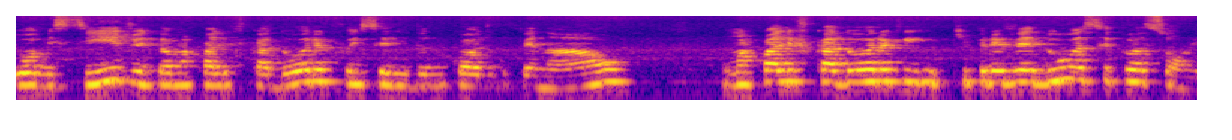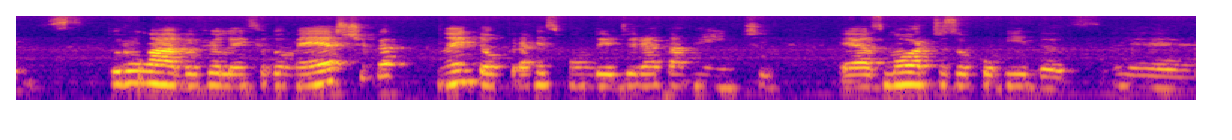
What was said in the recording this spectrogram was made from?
do homicídio, então uma qualificadora que foi inserida no Código Penal, uma qualificadora que, que prevê duas situações. Por um lado, a violência doméstica, né? então, para responder diretamente é, as mortes ocorridas é,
